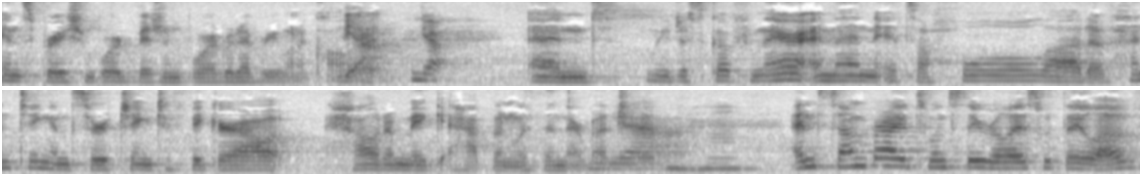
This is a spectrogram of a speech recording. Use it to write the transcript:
inspiration board, vision board, whatever you want to call Yeah. it Yeah. And we just go from there. And then it's a whole lot of hunting and searching to figure out how to make it happen within their budget. Yeah. Mm-hmm. and some brides once they realize what they love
